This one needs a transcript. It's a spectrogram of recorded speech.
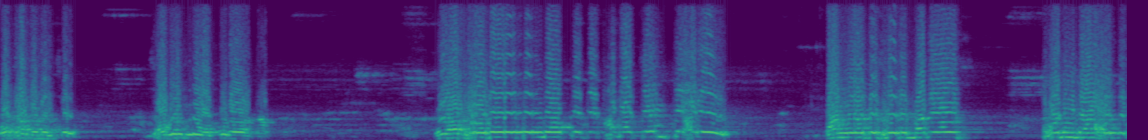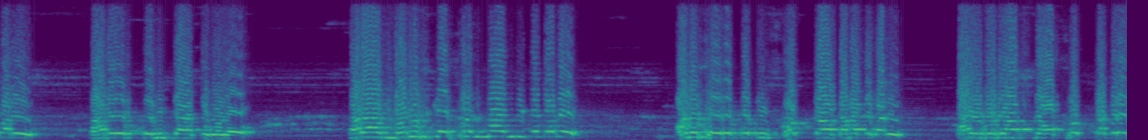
কথা বলেছেন। জঘন্য অপরাধ এই অপরাধের জন্য আপনাকে ক্ষমা চাইতে হবে। বাংলাদেশের মানুষ ধনী না হতে পারে, তাদের কবিতা কেবল তারা মানুষকে সম্মান দিতে পারে, মানুষের প্রতি শ্রদ্ধা জানাতে পারে। তাই বলে আপনি অশ্রদ্ধা করে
